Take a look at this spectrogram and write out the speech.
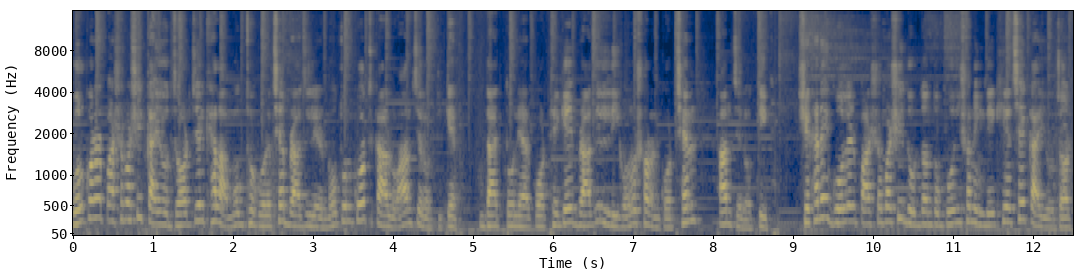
গোল করার পাশাপাশি কাইও জর্জের খেলা মুগ্ধ করেছে ব্রাজিলের নতুন কোচ কার্লো আনচেলত্তিকে। দায়িত্ব নেওয়ার পর থেকেই ব্রাজিল লিগ অনুসরণ করছেন আনচেলত্তি। সেখানে গোলের পাশাপাশি দুর্দান্ত পজিশনিং দেখিয়েছে কাইও জর্জ।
